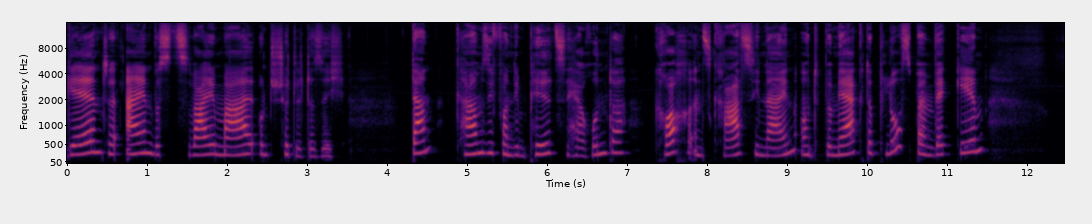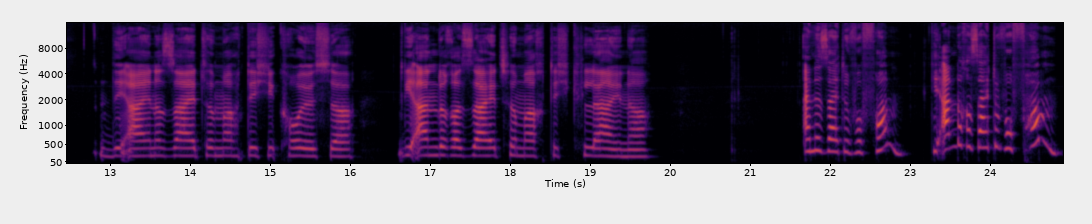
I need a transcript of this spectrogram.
gähnte ein bis zweimal und schüttelte sich. Dann kam sie von dem Pilze herunter, kroch ins Gras hinein und bemerkte bloß beim Weggehen, die eine Seite macht dich größer, die andere Seite macht dich kleiner. Eine Seite wovon? Die andere Seite wovon?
